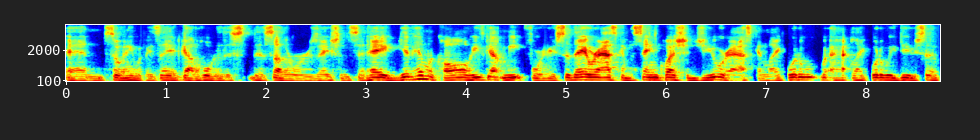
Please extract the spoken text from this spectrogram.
and so anyways they had got a hold of this this other organization and said hey give him a call. He's got meat for you. So they were asking the same questions you were asking like what do we, like what do we do? So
